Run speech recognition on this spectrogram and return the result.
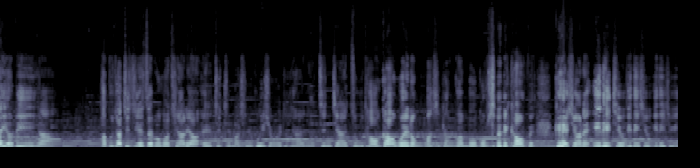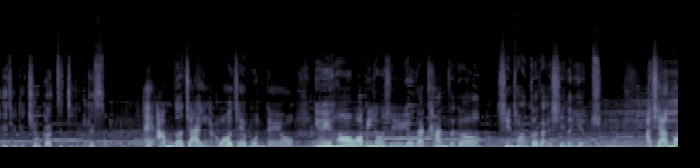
哎呦，丽莹啊！他拄则即集的节目我听了，诶、即集嘛是非常的厉害呢，真正的自头到尾拢嘛是共款，无讲啥的口碑，继续呢一直唱，一直唱，一直唱，一直唱，就唱到即集的结束。哎、啊，毋过嘉颖啊，我有一个问题哦，因为吼，我平常时有在看这个新传歌仔戏的演出嘛，啊是安怎？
